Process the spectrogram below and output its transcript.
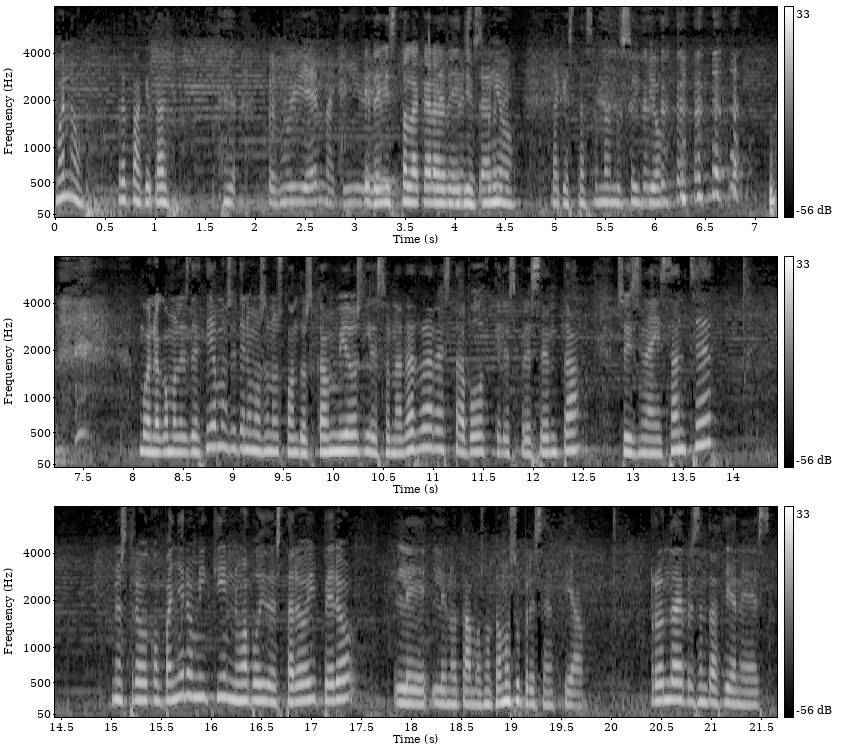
Bueno, Pepa, ¿qué tal? Pues muy bien, aquí. Que te he visto la cara de Dios mío, la que está sonando soy yo. Bueno, como les decíamos, hoy tenemos unos cuantos cambios. Les sonará rara esta voz que les presenta. Soy Sinaí Sánchez. Nuestro compañero Miki no ha podido estar hoy, pero le, le, notamos, notamos su presencia. Ronda de presentaciones.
